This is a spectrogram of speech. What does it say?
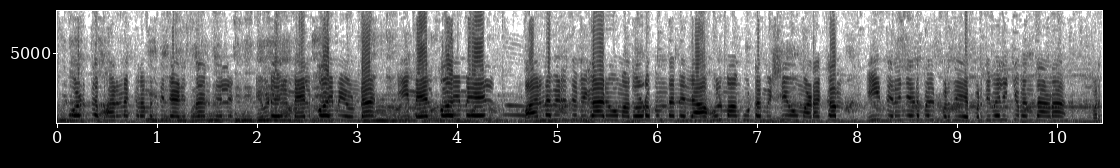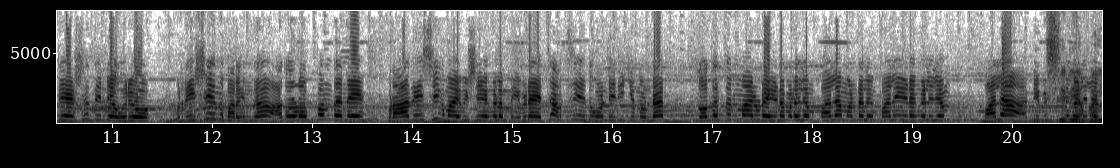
ഇപ്പോഴത്തെ ഭരണക്രമത്തിന്റെ അടിസ്ഥാനത്തിൽ ഇവിടെ ഒരു മേൽക്കോയ്മയുണ്ട്. ഈ മേൽക്കോയ്മയിൽ ഭരണവിരുദ്ധ വികാരവും അതോടൊപ്പം തന്നെ രാഹുൽ മാങ്കൂട്ടം വിഷയവും അടക്കം ഈ തിരഞ്ഞെടുപ്പിൽ പ്രതി- പ്രതിഫലിക്കുമെന്നാണ് പ്രദേശത്തിന്റെ ഒരു പ്രതീക്ഷ എന്ന് പറയുന്നത്. അതോടൊപ്പം തന്നെ പ്രാദേശികമായ വിഷയങ്ങളും ഇവിടെ ചർച്ച ചെയ്തുകൊണ്ടിരിക്കുന്നുണ്ട്. സ്വതന്ത്രന്മാരുടെ ഇടപെടലും പല മണ്ഡലം പല ഡിവിഷനുകളിലും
